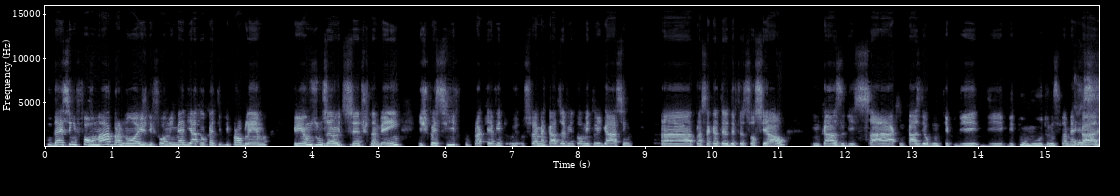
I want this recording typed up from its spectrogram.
pudessem informar para nós de forma imediata qualquer tipo de problema. Criamos um 0800 também, específico para que os supermercados eventualmente ligassem para a Secretaria de Defesa Social em caso de saque, em caso de algum tipo de, de, de tumulto no supermercado.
